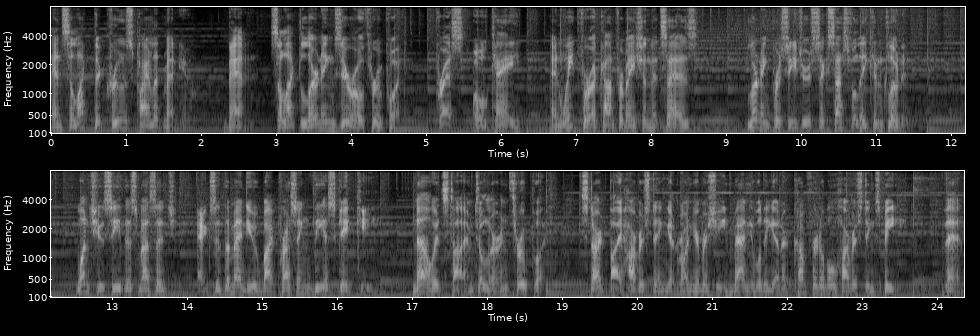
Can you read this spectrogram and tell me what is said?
and select the Cruise Pilot menu. Then, select Learning Zero Throughput. Press OK and wait for a confirmation that says, Learning procedure successfully concluded. Once you see this message, exit the menu by pressing the Escape key. Now it's time to learn throughput. Start by harvesting and run your machine manually at a comfortable harvesting speed. Then,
